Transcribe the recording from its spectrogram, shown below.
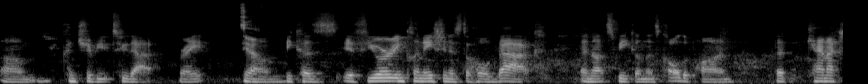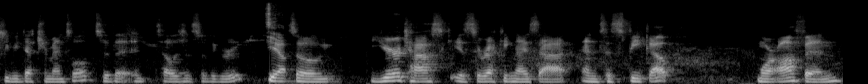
um, contribute to that right? Yeah. Um, because if your inclination is to hold back and not speak unless called upon that can actually be detrimental to the intelligence of the group. Yeah. So your task is to recognize that and to speak up more often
